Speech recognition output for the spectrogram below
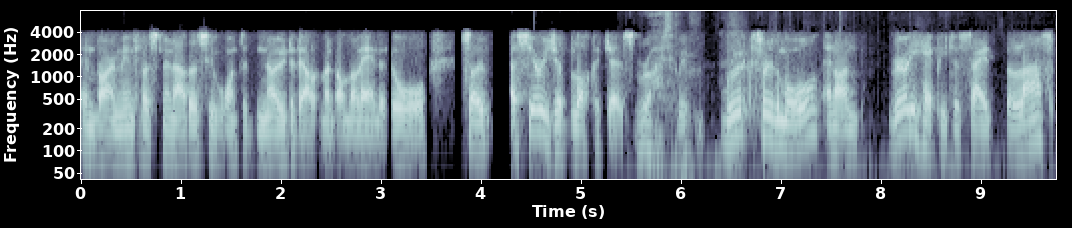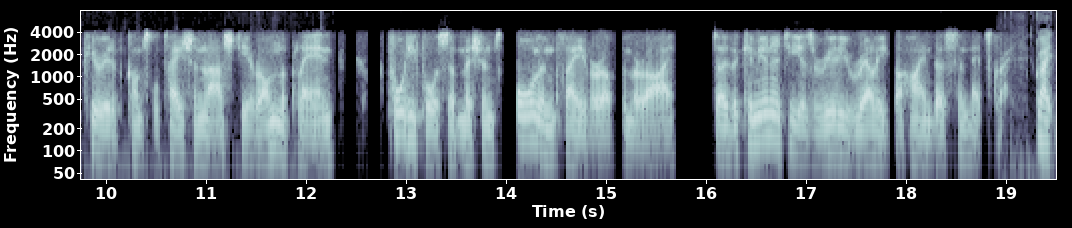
environmentalists and others who wanted no development on the land at all. So a series of blockages. Right. We've worked through them all, and I'm really happy to say the last period of consultation last year on the plan, 44 submissions, all in favour of the marae. So the community has really rallied behind this, and that's great. Great.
